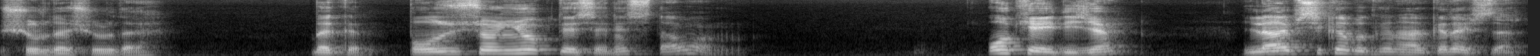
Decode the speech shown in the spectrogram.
Şurada şurada. Bakın pozisyon yok deseniz tamam mı? Okey diyeceğim. Leipzig'e bakın arkadaşlar.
